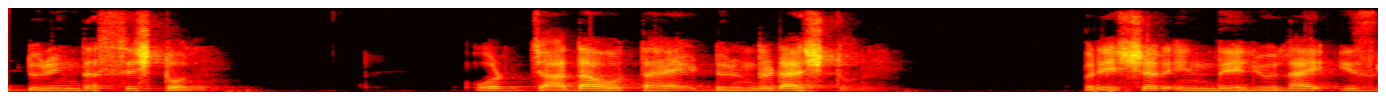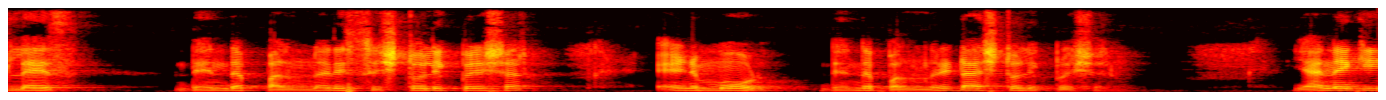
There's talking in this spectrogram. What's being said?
ड्यूरिंग द सिस्टोल और ज़्यादा होता है during the diastole pressure in the alveoli is less than the pulmonary systolic pressure and more than the pulmonary diastolic pressure यानी कि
